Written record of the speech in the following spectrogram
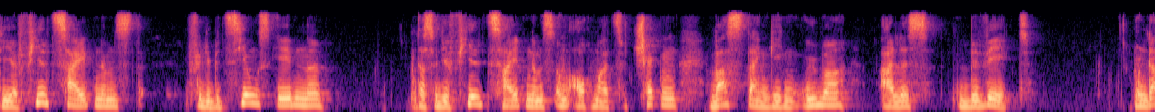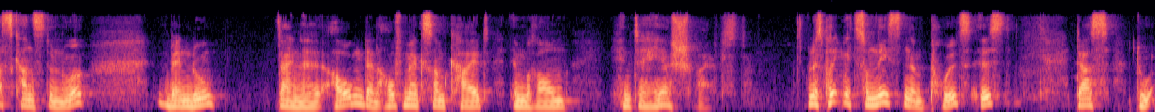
dir viel Zeit nimmst für die Beziehungsebene, dass du dir viel Zeit nimmst, um auch mal zu checken, was dein Gegenüber alles bewegt. Und das kannst du nur, wenn du deine Augen, deine Aufmerksamkeit im Raum hinterher schweifst. Und es bringt mich zum nächsten Impuls, ist, dass du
